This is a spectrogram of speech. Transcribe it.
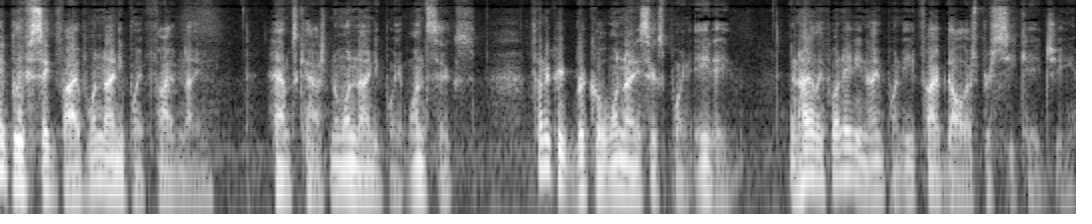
Maple Leaf Sig 5 190.59, Hams Cash no 190.16, Thunder Creek Brickle 196.88, and HyLife $189.85 per ckg.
